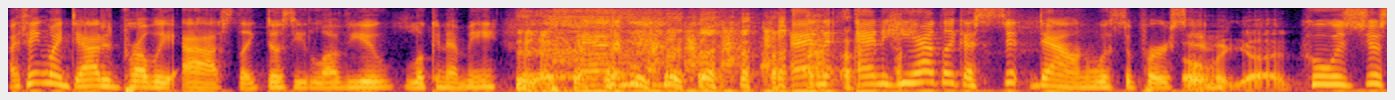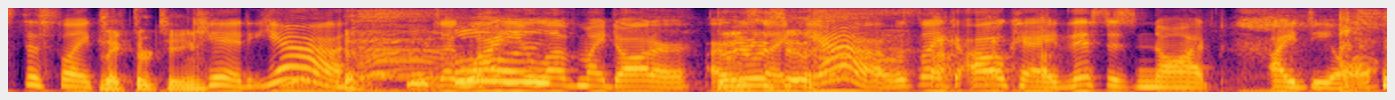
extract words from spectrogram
I think my dad had probably asked, like, does he love you? Looking at me. And, and and he had like a sit down with the person oh my god. who was just this like like 13. kid. Yeah. It's like, why do you love my daughter? I Did he was really like, say that? yeah. I was like, okay, this is not ideal.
